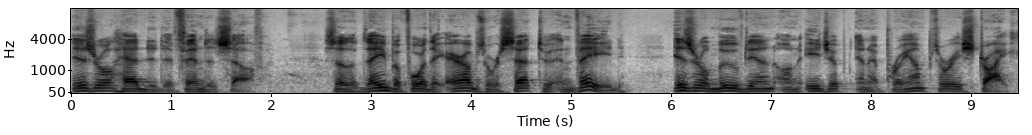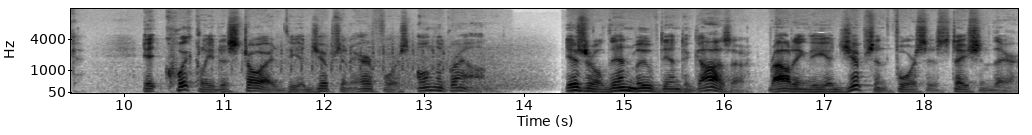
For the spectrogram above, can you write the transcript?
Israel had to defend itself. So the day before the Arabs were set to invade, Israel moved in on Egypt in a peremptory strike. It quickly destroyed the Egyptian Air Force on the ground. Israel then moved into Gaza, routing the Egyptian forces stationed there.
